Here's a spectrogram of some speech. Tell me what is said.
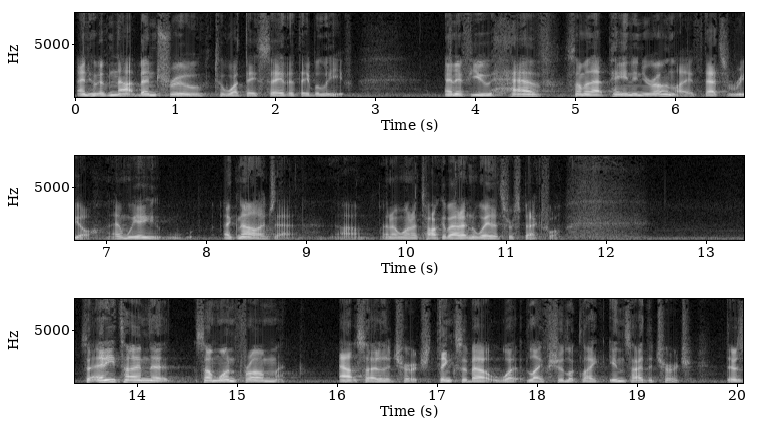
and who have not been true to what they say that they believe. And if you have some of that pain in your own life, that's real, and we acknowledge that. Um, and I want to talk about it in a way that's respectful. So, anytime that someone from outside of the church thinks about what life should look like inside the church, there's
